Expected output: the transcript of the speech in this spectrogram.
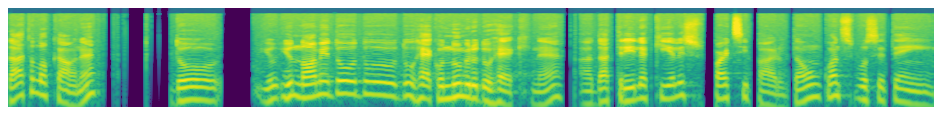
data local, né? Do, e, e, o nome do, do, do REC, o número do REC, né? A, da trilha que eles participaram. Então, quantos você tem?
